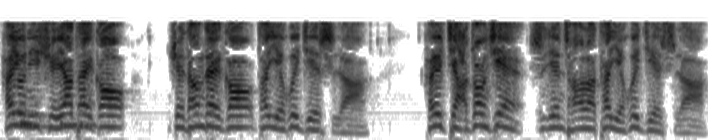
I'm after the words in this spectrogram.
还有你血压太高、血糖太高，它也会结石啊。还有甲状腺时间长了，它也会结石啊。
